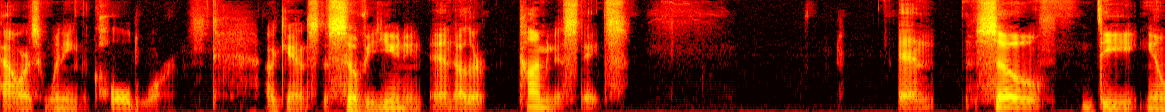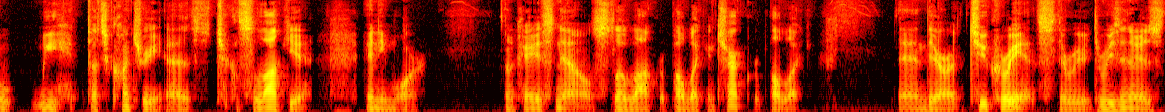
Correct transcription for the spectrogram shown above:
powers winning the Cold War against the Soviet Union and other communist states. And so the, you know, we such country as Czechoslovakia anymore. Okay, it's now Slovak Republic and Czech Republic. And there are two Koreas. The, re- the reason there's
